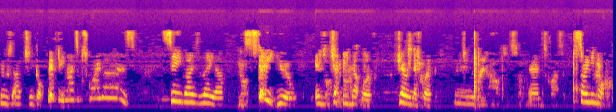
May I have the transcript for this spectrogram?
who's actually got 59 subscribers. See you guys later. Stay you in Jeffy Network, Jerry Network. And signing off.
